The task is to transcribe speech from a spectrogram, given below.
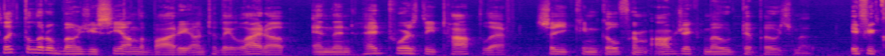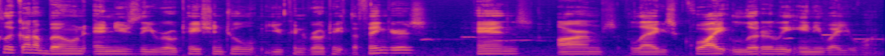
click the little bones you see on the body until they light up and then head towards the top left so you can go from object mode to pose mode. If you click on a bone and use the rotation tool, you can rotate the fingers, hands, arms, legs, quite literally any way you want.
